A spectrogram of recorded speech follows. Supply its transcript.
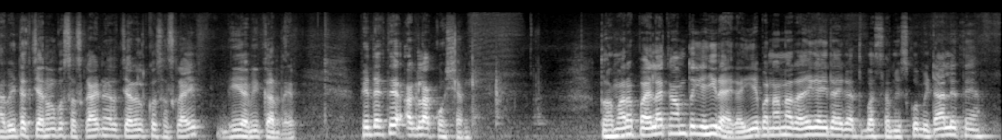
अभी तक चैनल को सब्सक्राइब नहीं तो चैनल को सब्सक्राइब भी अभी कर दें। फिर देखते हैं अगला क्वेश्चन। तो हमारा पहला काम तो यही रहेगा, ये बनाना रहेगा ही रहेगा तो बस हम इसको मिटा लेते हैं।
